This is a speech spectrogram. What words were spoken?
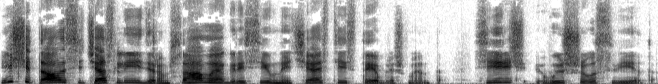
и считалась сейчас лидером самой агрессивной части истеблишмента, сирич высшего света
